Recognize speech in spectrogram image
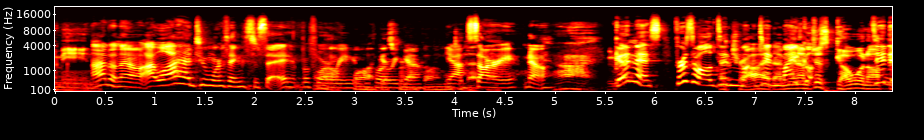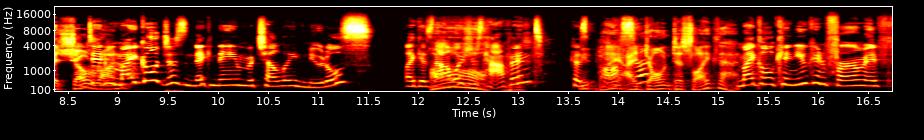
I mean, I don't know. I, well, I had two more things to say before Oh, we well, before we go. not going into yeah, sorry. No. Ah, Goodness. First of all, did did I mean, Michael I'm just going off did, the show Did run. Michael just nickname Maccelli Noodles? Like, is that what just Oh. happened? Because I. I don't dislike that. Michael, can you confirm if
